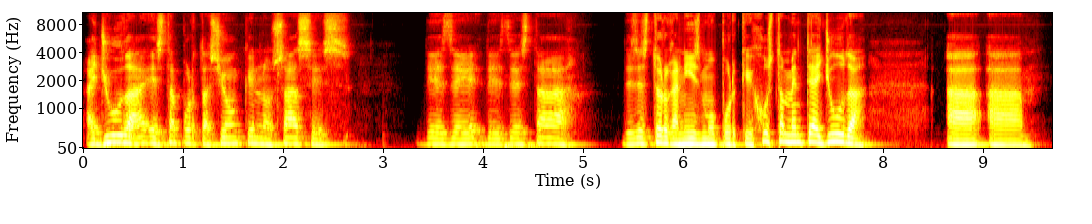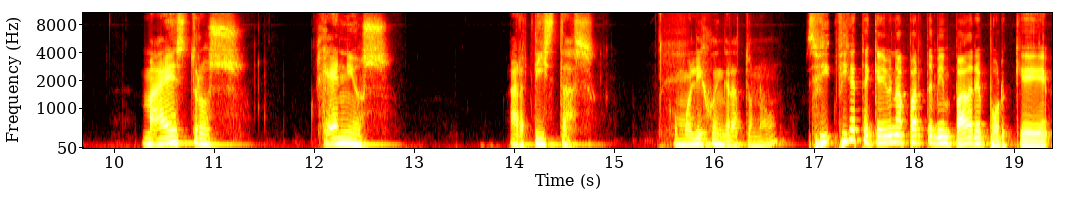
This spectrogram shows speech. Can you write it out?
ayuda, esta aportación que nos haces desde, desde, esta, desde este organismo, porque justamente ayuda a, maestros, genios, artistas, como el hijo ingrato, ¿no? Sí, fíjate que hay una parte bien padre porque,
